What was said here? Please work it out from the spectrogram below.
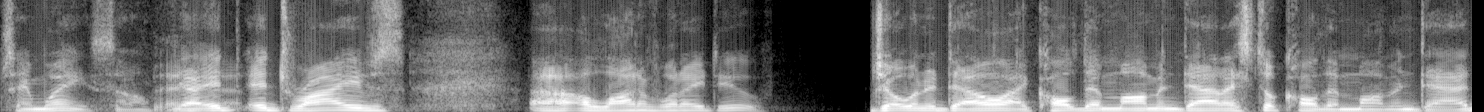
same way. So yeah it, it drives uh, a lot of what i do. Joe and adele i called them mom and dad. I still call them mom and dad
